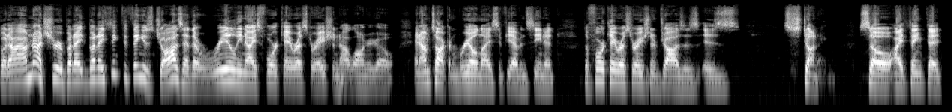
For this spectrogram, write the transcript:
but I'm not sure. But I, but I think the thing is, Jaws had that really nice 4K restoration not long ago, and I'm talking real nice. If you haven't seen it, the 4K restoration of Jaws is is stunning. So I think that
